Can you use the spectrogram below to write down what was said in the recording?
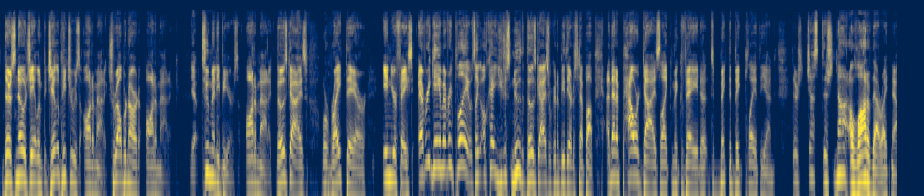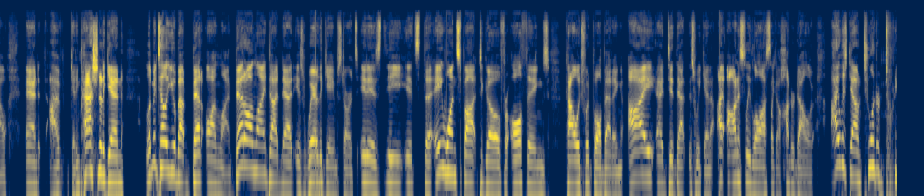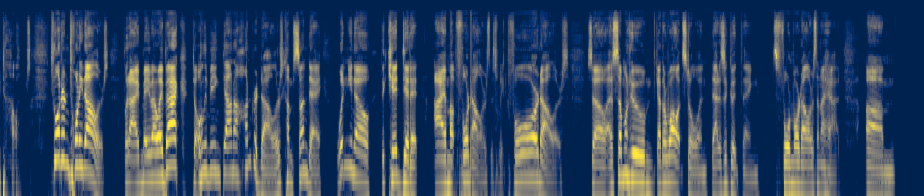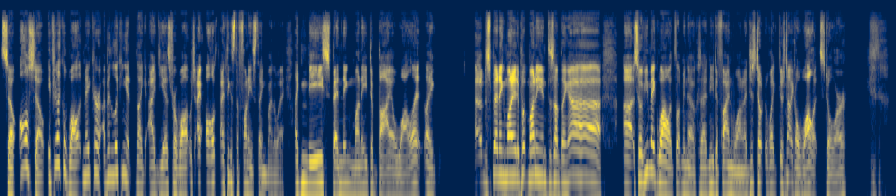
There's no Jalen. Jalen Pitre was automatic. Terrell Bernard automatic. Yeah. Too many beers automatic. Those guys were right there in your face every game, every play. It was like, okay, you just knew that those guys were going to be there to step up. And then empowered guys like McVea to, to make the big play at the end. There's just, there's not a lot of that right now. And I'm getting passionate again let me tell you about Bet Online. BetOnline.net is where the game starts. It is the it's the A1 spot to go for all things college football betting. I uh, did that this weekend. I honestly lost like a hundred dollar. I was down two hundred and twenty dollars, two hundred and twenty dollars. But I made my way back to only being down a hundred dollars come Sunday. Wouldn't you know? The kid did it. I am up four dollars this week. Four dollars. So, as someone who got their wallet stolen, that is a good thing. It's four more dollars than I had. Um, so also, if you're like a wallet maker, I've been looking at like ideas for a wallet, which I all I think is the funniest thing, by the way. Like me spending money to buy a wallet, like I'm spending money to put money into something. Ah, uh, so if you make wallets, let me know because I need to find one. I just don't like. There's not like a wallet store.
